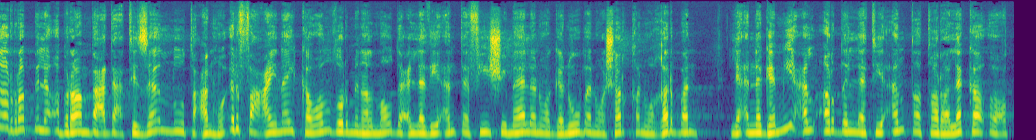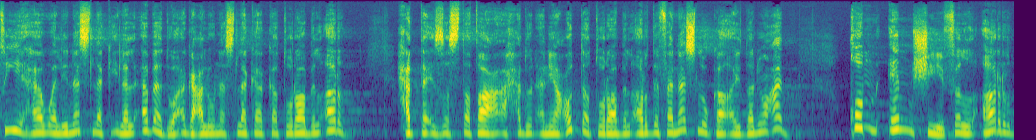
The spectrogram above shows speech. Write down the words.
الرب لأبرام بعد اعتزال لوط عنه ارفع عينيك وانظر من الموضع الذي أنت فيه شمالا وجنوبا وشرقا وغربا لأن جميع الأرض التي أنت ترى لك أعطيها ولنسلك إلى الأبد وأجعل نسلك كتراب الأرض. حتى إذا استطاع أحد أن يعد تراب الأرض فنسلك أيضا يعد. قم امشي في الأرض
